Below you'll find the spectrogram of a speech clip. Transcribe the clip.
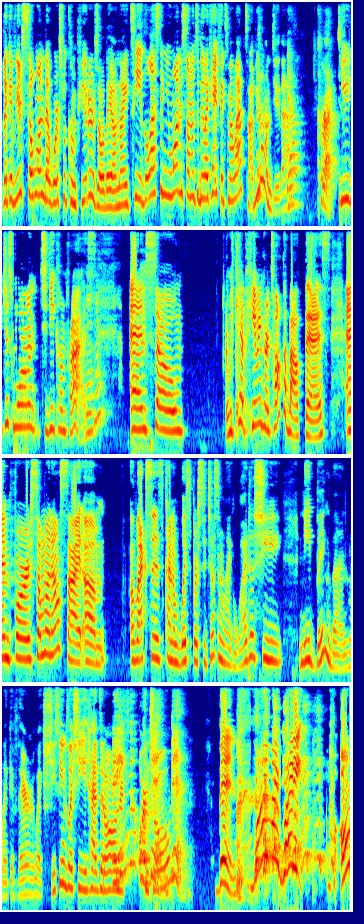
Like if you're someone that works with computers all day on IT, the last thing you want is someone to be like, "Hey, fix my laptop." You don't want to do that. yeah. Correct. You just want to decompress. Mhm. And so we kept hearing her talk about this. And for someone else side, um, Alexis kind of whispers to Justin, like, why does she need Binh then? Like, if they're like, she seems like she has it all under or control. Ben. Why am I writing? Oh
